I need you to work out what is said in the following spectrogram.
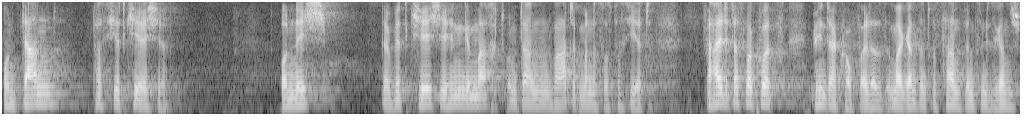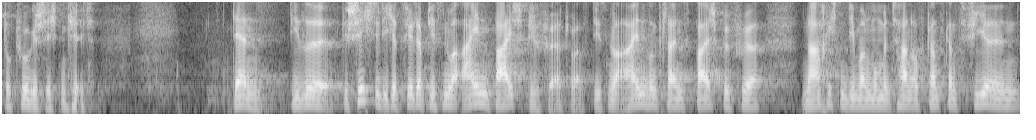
und dann passiert Kirche. Und nicht, da wird Kirche hingemacht und dann wartet man, dass was passiert. Behaltet das mal kurz im Hinterkopf, weil das ist immer ganz interessant, wenn es um diese ganzen Strukturgeschichten geht. Denn diese Geschichte, die ich erzählt habe, die ist nur ein Beispiel für etwas. Die ist nur ein so ein kleines Beispiel für Nachrichten, die man momentan aus ganz, ganz vielen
